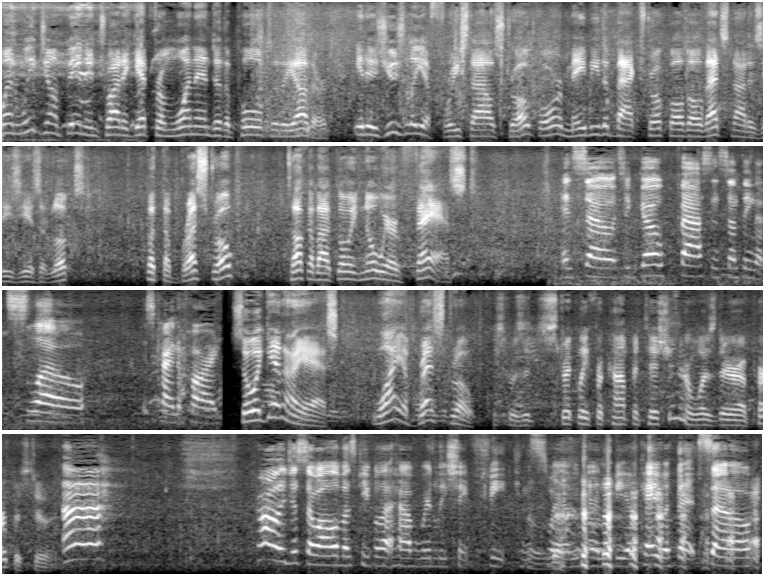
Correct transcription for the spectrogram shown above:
When we jump in and try to get from one end of the pool to the other, it is usually a freestyle stroke or maybe the backstroke, although that's not as easy as it looks. But the breaststroke, talk about going nowhere fast. And so to go fast in something that's slow is kind of hard. So again, I ask, why a breaststroke? Was it strictly for competition or was there a purpose to it? Uh, probably just so all of us people that have weirdly shaped feet can oh, swim and be okay with it. So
